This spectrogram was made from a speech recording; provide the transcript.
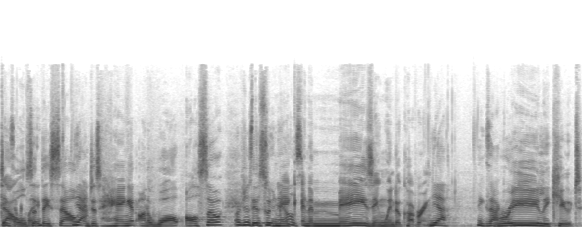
dowels Exactly. that they sell Yeah. and just hang it on a wall also, this would make nails. an amazing window covering. Yeah, exactly. Really cute.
